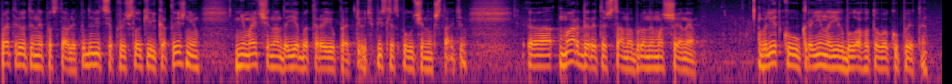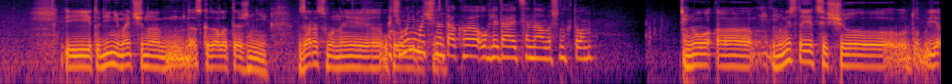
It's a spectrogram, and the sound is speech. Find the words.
Петріоти не поставлять. Подивіться, пройшло кілька тижнів. Німеччина дає батарею Петріотів після Сполучених Штатів. Е, Мардери, теж саме бронемашини. Влітку Україна їх була готова купити. І тоді Німеччина сказала теж ні. Зараз вони е, ухвалили А чому Німеччина рішення. так е, оглядається на Вашингтон? Ну е, мені здається, що я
